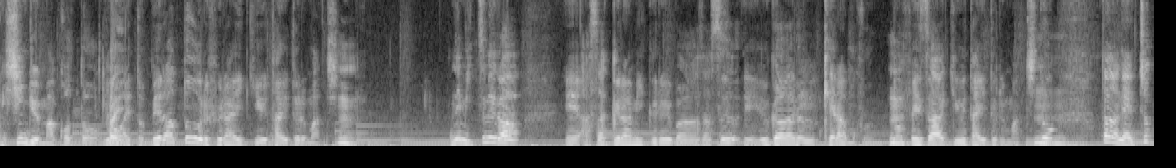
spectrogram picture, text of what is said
えー新竜誠の、はい。えっと、ベラトールフライ級タイトルマッチ、うん。で3つ目が、えー朝倉未来 VS、えーウガール・ケラモフうん。のフェザー級タイトルマッチと、うんうんただねちょっ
